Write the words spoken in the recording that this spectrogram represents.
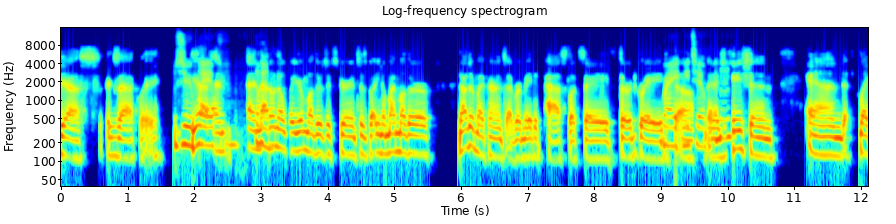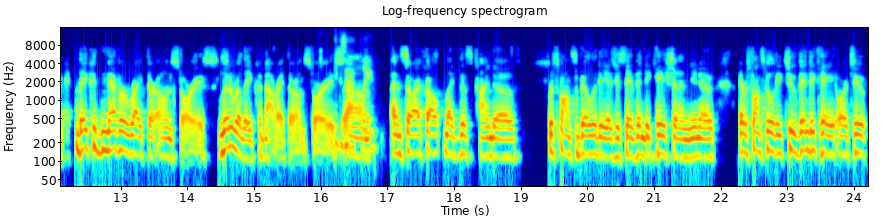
Yes, exactly. yeah, of, and and I don't know what your mother's experience is, but you know, my mother, neither of my parents ever made it past, let's say, third grade. Right, um, me too. In mm-hmm. education, and like they could never write their own stories. Literally, could not write their own stories. Exactly. Um, and so I felt like this kind of responsibility, as you say, vindication. You know, a responsibility to vindicate or to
